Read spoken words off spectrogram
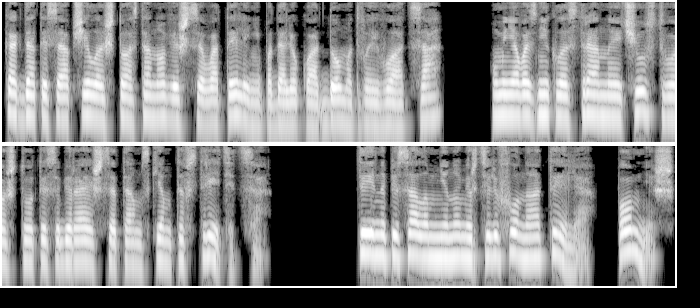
Когда ты сообщила, что остановишься в отеле неподалеку от дома твоего отца, у меня возникло странное чувство, что ты собираешься там с кем-то встретиться. Ты написала мне номер телефона отеля, помнишь?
